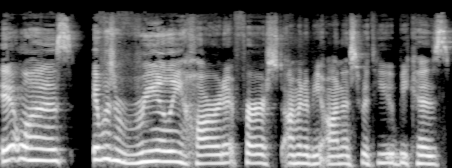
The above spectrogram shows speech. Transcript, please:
it was, it was really hard at first. I'm going to be honest with you because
